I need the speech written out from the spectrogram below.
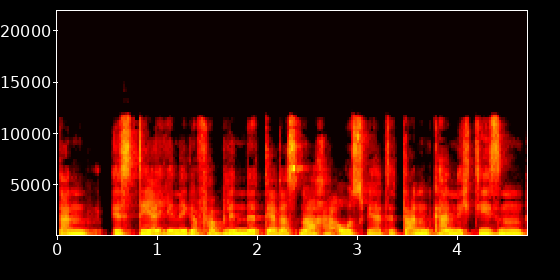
dann ist derjenige verblindet, der das nachher auswertet. Dann kann ich diesen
